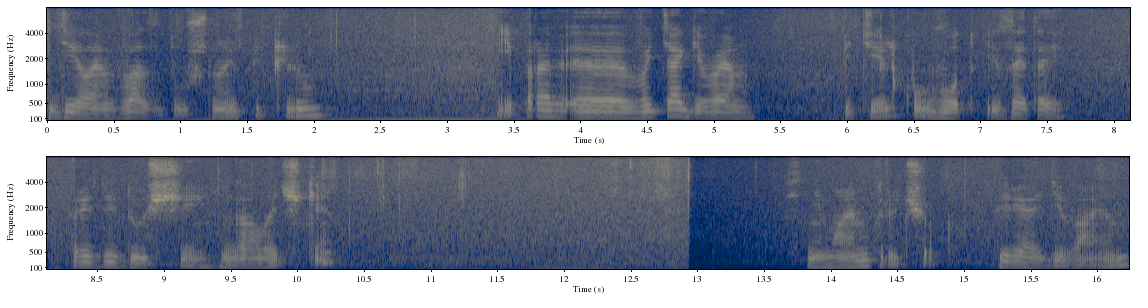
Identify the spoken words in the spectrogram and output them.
Делаем воздушную петлю. И э, вытягиваем петельку вот из этой предыдущей галочки. Снимаем крючок переодеваем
